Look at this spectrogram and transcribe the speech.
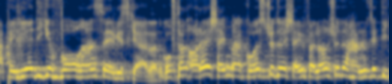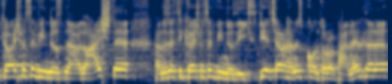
اپلیا دیگه واقعا سرویس کردن. گفتن آره شبیه مک شده شبیه فلان شده هنوز تیکاش مثل ویندوز 98 هنوز تیکاش مثل ویندوز ایکس پی چرا هنوز control panel داره؟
